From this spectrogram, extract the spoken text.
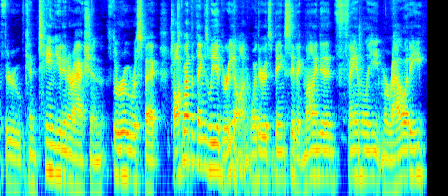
through continued interaction, through respect. Talk about the things we agree on, whether it's being civic minded, family, morality.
